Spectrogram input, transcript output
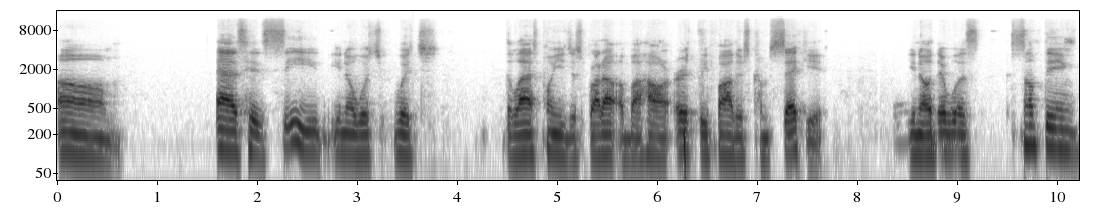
um, as his seed, you know, which which the last point you just brought out about how our earthly fathers come second. You know, there was something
